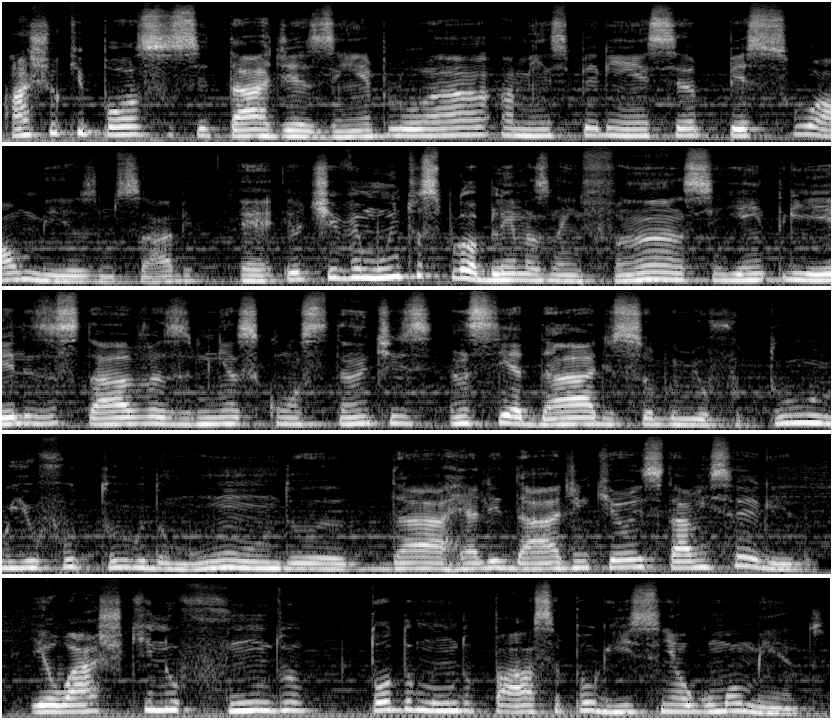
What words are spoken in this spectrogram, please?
Acho que posso citar de exemplo a, a minha experiência pessoal mesmo, sabe? É, eu tive muitos problemas na infância e entre eles estavam as minhas constantes ansiedades sobre o meu futuro e o futuro do mundo, da realidade em que eu estava inserido. Eu acho que no fundo todo mundo passa por isso em algum momento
